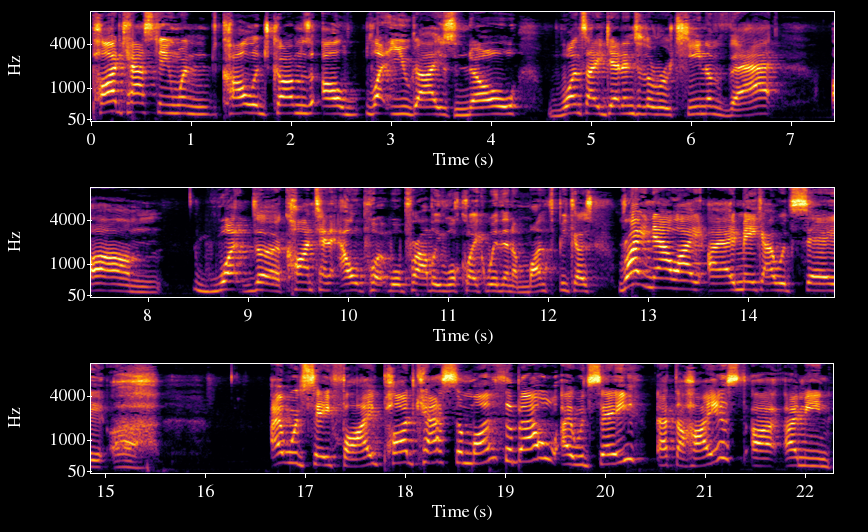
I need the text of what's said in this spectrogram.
podcasting when college comes, I'll let you guys know once I get into the routine of that. Um, what the content output will probably look like within a month because right now I, I make I would say uh, I would say five podcasts a month about I would say at the highest uh, I mean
